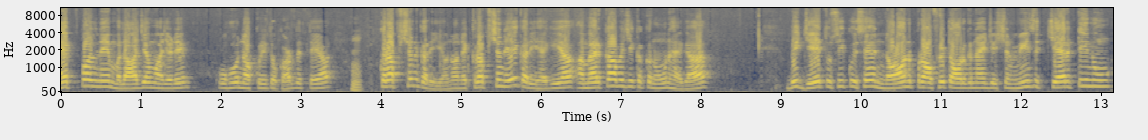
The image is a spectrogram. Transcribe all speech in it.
ਐਪਲ ਨੇ ਮੁਲਾਜ਼ਮ ਆ ਜਿਹੜੇ ਉਹ ਨੌਕਰੀ ਤੋਂ ਕੱਢ ਦਿੱਤੇ ਆ। ਕਰਪਸ਼ਨ ਕਰੀ ਆ ਉਹਨਾਂ ਨੇ। ਕਰਪਸ਼ਨ ਇਹ ਕਰੀ ਹੈਗੀ ਆ ਅਮਰੀਕਾ ਵਿੱਚ ਇੱਕ ਕਾਨੂੰਨ ਹੈਗਾ ਵੀ ਜੇ ਤੁਸੀਂ ਕਿਸੇ non profit organisation means charity ਨੂੰ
